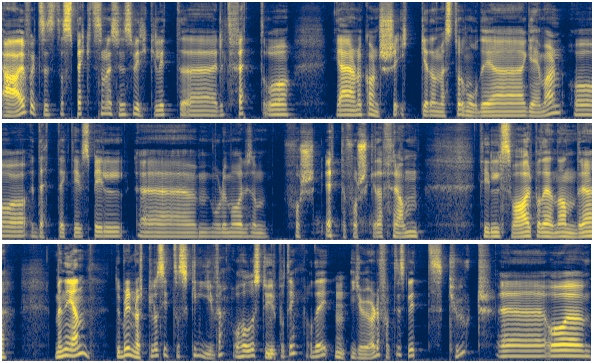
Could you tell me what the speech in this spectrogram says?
er jo faktisk et aspekt som jeg syns virker litt, uh, litt fett. Og Jeg er nok kanskje ikke den mest tålmodige gameren, og detektivspill uh, hvor du må liksom forsk etterforske deg fram til svar på det ene og andre Men igjen, du blir nødt til å sitte og skrive og holde styr på ting, og det Mm. gjør det faktisk litt kult. Eh, og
